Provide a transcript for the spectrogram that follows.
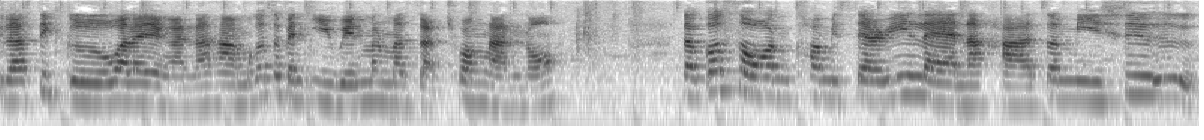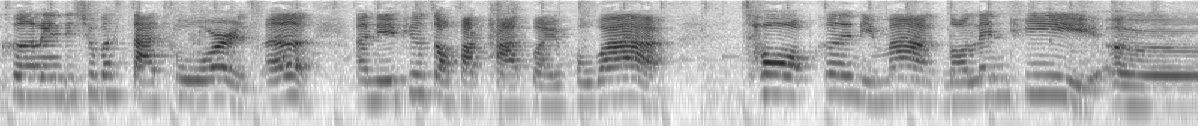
Elastic Girl อะไรอย่างนั้นนะคะ มันก็จะเป็นอีเวนต์มันมาจากช่วงนั้นเนาะ แล้วก็โซน Commissary Land นะคะ จะมีชื่อเครื่องเล่นที่ชื่อว่า Star Tours เออ อันนี้พี่จองฟัดพาร์ทไว้เพราะว่าชอบเครื่องเล่นนี้มากตอนเล่นที่ เออ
